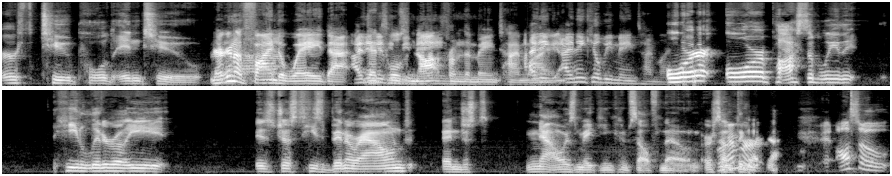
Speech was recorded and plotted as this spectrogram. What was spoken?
Earth Two pulled into, They're gonna uh, find a way that I think Deadpool's not main. from the main timeline. I think I think he'll be main timeline. or or possibly the, he literally is just he's been around and just now is making himself known or something Remember, like that. also,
